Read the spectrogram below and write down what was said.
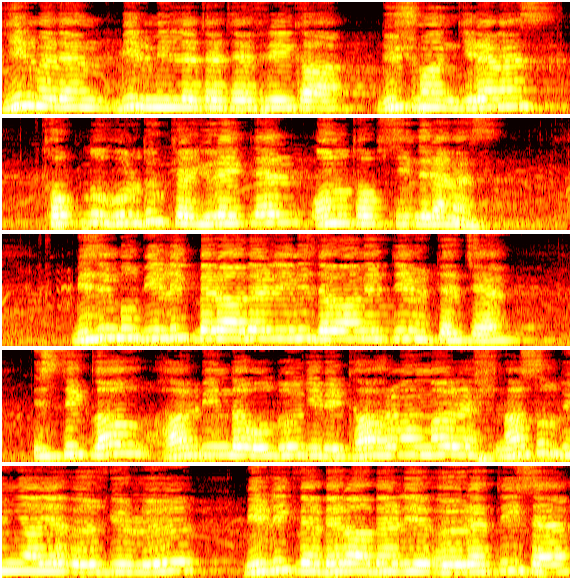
Girmeden bir millete tefrika düşman giremez. Toplu vurdukça yürekler onu top sindiremez. Bizim bu birlik beraberliğimiz devam ettiği müddetçe İstiklal Harbi'nde olduğu gibi Kahramanmaraş nasıl dünyaya özgürlüğü, birlik ve beraberliği öğrettiyse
